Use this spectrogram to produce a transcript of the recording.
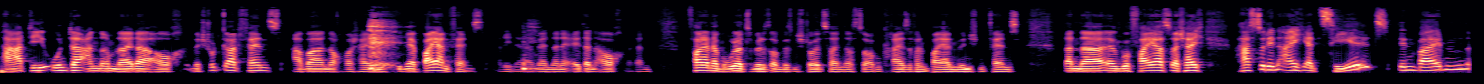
Party, unter anderem leider auch mit Stuttgart-Fans, aber noch wahrscheinlich viel mehr Bayern-Fans. Alina, da werden deine Eltern auch, dein Vater, dein Bruder zumindest auch ein bisschen stolz sein, dass du auch im Kreise von Bayern-München-Fans dann da irgendwo feierst. Wahrscheinlich hast du den eigentlich erzählt, den beiden,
